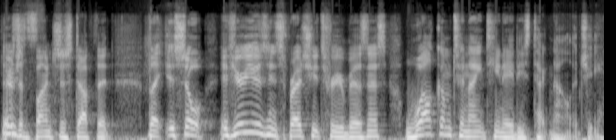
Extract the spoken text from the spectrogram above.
there's, There's- a bunch of stuff that, like, so if you're using spreadsheets for your business, welcome to 1980s technology.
